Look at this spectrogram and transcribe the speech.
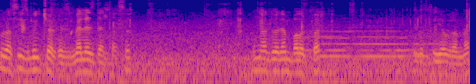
Burası İzmir Körfezi, Melez Deltası. Bunlar da ölen balıklar. Balıklı yavranlar.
